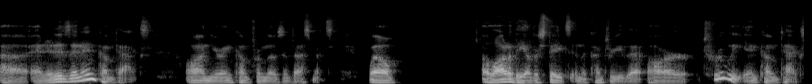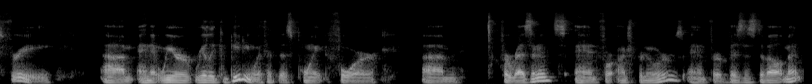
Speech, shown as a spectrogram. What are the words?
uh, and it is an income tax on your income from those investments. Well, a lot of the other states in the country that are truly income tax free, um, and that we are really competing with at this point for um, for residents and for entrepreneurs and for business development,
